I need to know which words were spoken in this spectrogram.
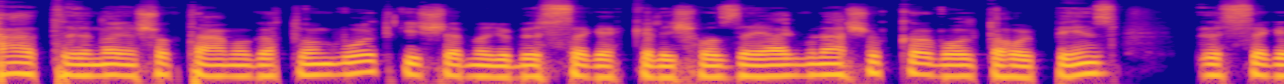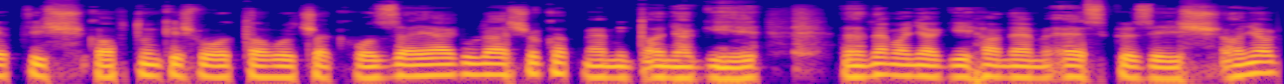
Hát nagyon sok támogatónk volt, kisebb-nagyobb összegekkel és hozzájárulásokkal, volt, ahol pénz összeget is kaptunk, és volt, ahol csak hozzájárulásokat, mert mint anyagi, nem anyagi, hanem eszköz és anyag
